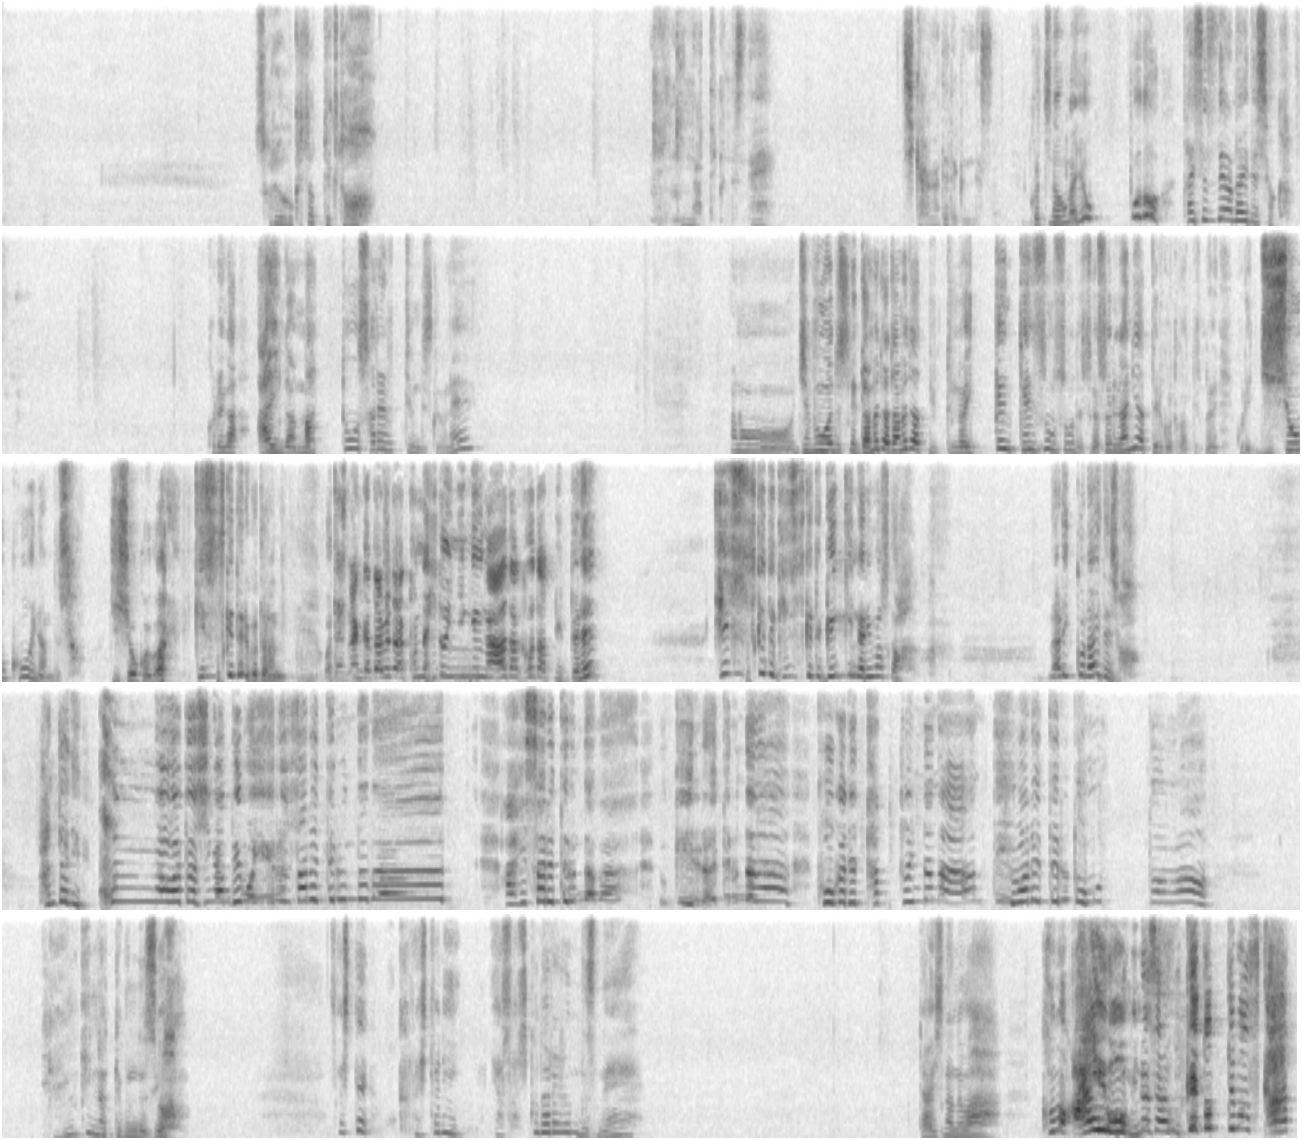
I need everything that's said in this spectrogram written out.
それを受け取っていくと元気になっていくんですね。力が出てくるんです。こっちの方がよっぽど大切ではないでしょうか。これが愛が全うされるっていうんですけどね。あの自分はですねダメだダメだって言ってるのは一見謙遜そうですがそれ何やってることかっていうとねこれ自傷行為なんですよ。自傷行為。は傷つけてることなんで。私なんかダメだこんなひどい人間がああだこうだって言ってね。傷つけて傷つけて元気になりますか？なりっこないでしょ。反対にこんな私がでも許されてるんだな愛されてるんだな受け入れられてるんだな高価でたっといんだなって言われてると思ってったら元気になっていくんですよ。そして他の人に優しくなれるんですね。大事なのはこの愛を皆さん受け取ってますか？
